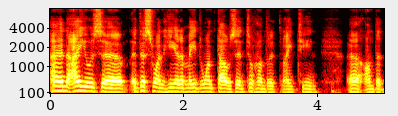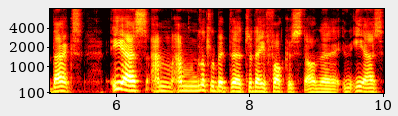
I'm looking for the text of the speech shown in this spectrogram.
And I use uh, this one here. I made 1,219 uh, on the DAX. ES, I'm, I'm a little bit uh, today focused on uh, in ES.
